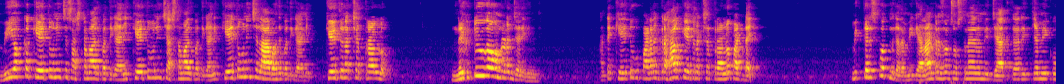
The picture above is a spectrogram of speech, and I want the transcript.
మీ యొక్క కేతువు నుంచి షష్టమాధిపతి కానీ కేతువు నుంచి అష్టమాధిపతి కానీ కేతువు నుంచి లాభాధిపతి కానీ కేతు నక్షత్రాల్లో నెగిటివ్గా ఉండడం జరిగింది. అంటే కేతువు పడని గ్రహాలు కేతు నక్షత్రాల్లో పడ్డాయి. మీకు తెలిసిపోతుంది కదా మీకు ఎలాంటి రిజల్ట్స్ వస్తున్నాయో మీ జాతకరీత్యా మీకు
